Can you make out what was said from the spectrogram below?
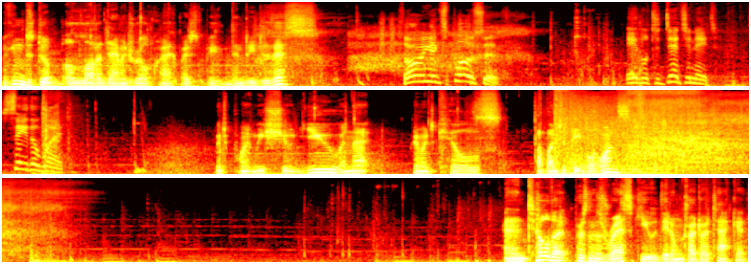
We can just do a, a lot of damage real quick by just then we do this. Throwing explosive. Able to detonate. Say the word. Point we shoot you, and that pretty much kills a bunch of people at once. And until that person is rescued, they don't try to attack it.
